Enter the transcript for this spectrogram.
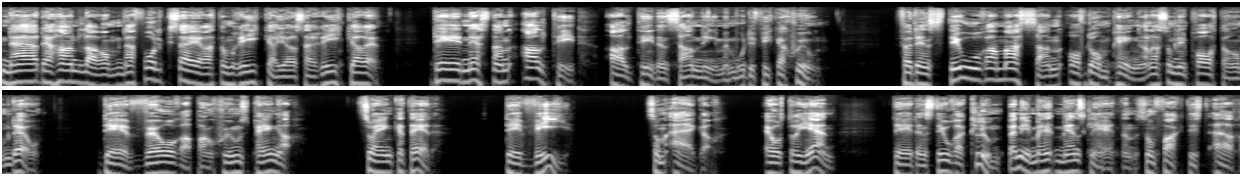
När det handlar om, när folk säger att de rika gör sig rikare, det är nästan alltid, alltid en sanning med modifikation. För den stora massan av de pengarna som ni pratar om då, det är våra pensionspengar. Så enkelt är det. Det är vi som äger. Återigen, det är den stora klumpen i mänskligheten som faktiskt är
